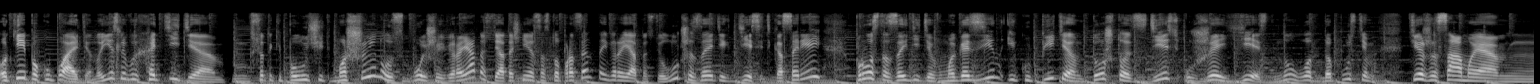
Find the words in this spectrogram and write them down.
окей, покупайте. Но если вы хотите все-таки получить машину с большей вероятностью, а точнее со стопроцентной вероятностью, лучше за этих 10 косарей просто зайдите в магазин и купите то, что здесь уже есть. Ну вот, допустим, те же самые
